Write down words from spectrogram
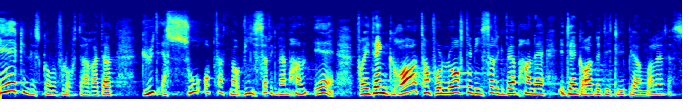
egentlig skal få lov til å høre, er at Gud er så opptatt med å vise deg hvem han er. For i den grad han får lov til å vise deg hvem han er, i den grad vil ditt liv bli annerledes.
